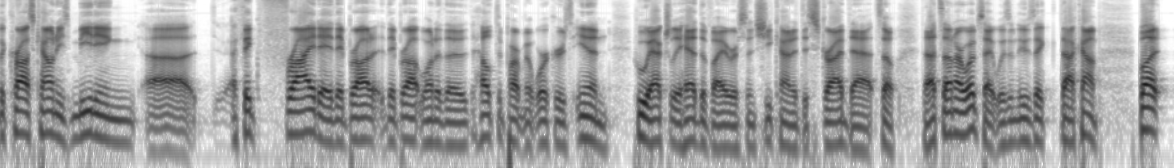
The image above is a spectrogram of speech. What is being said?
the Cross County's meeting, uh, I think Friday they brought they brought one of the health department workers in who actually had the virus, and she kind of described that. So that's on our website, wisdommusic.com. But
